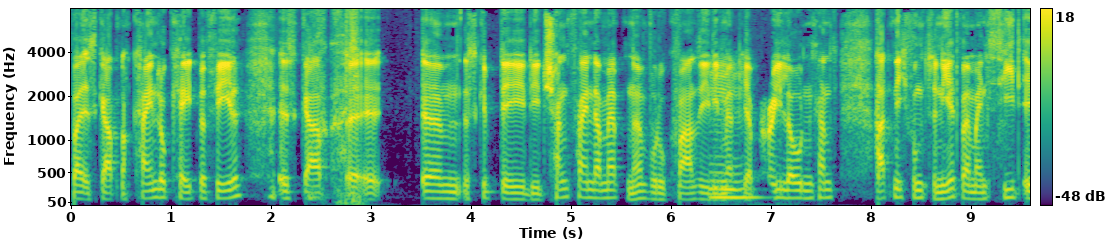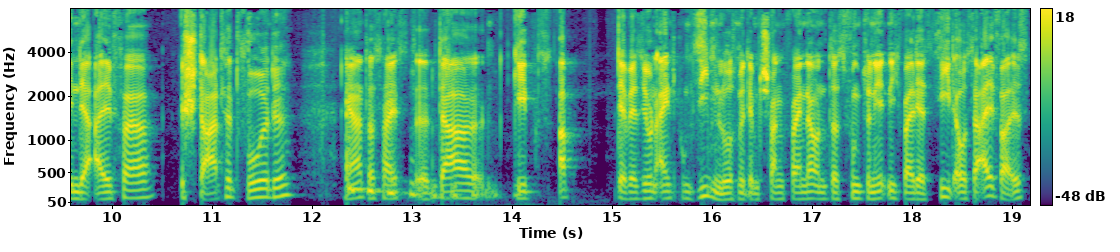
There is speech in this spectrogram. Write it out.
weil es gab noch kein Locate-Befehl. Es gab oh äh, ähm, es gibt die, die Chunkfinder Map, ne, wo du quasi die Map mhm. ja preloaden kannst. Hat nicht funktioniert, weil mein Seed in der Alpha gestartet wurde. Ja, das heißt, äh, da geht ab der Version 1.7 los mit dem Chunkfinder und das funktioniert nicht, weil der Seed aus der Alpha ist.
